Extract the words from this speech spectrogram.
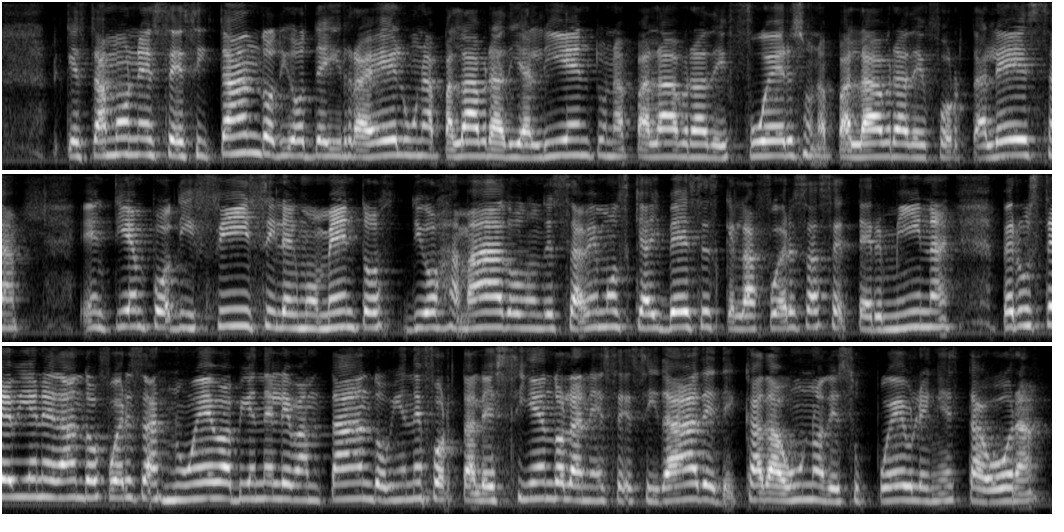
que estamos necesitando, Dios de Israel, una palabra de aliento, una palabra de fuerza, una palabra de fortaleza en tiempos difíciles, en momentos, Dios amado, donde sabemos que hay veces que la fuerza se termina, pero usted viene dando fuerzas nuevas, viene levantando, viene fortaleciendo las necesidades de cada uno de su pueblo en esta hora.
